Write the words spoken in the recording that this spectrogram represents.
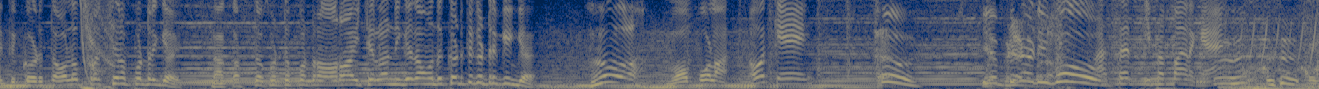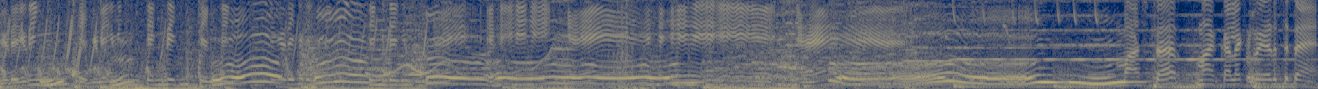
எதுக்கு எடுத்தாலும் பிரச்சனை பண்றீங்க நான் கஷ்டப்பட்டு பண்ற ஆராய்ச்சியெல்லாம் நீங்க தான் வந்து கெடுத்துக்கிட்டு இருக்கீங்க வா போலாம் ஓகே எப்படி போ மாஸ்டர் இப்ப பாருங்க மாஸ்டர் நான் கலெக்டர் எடுத்துட்டேன்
